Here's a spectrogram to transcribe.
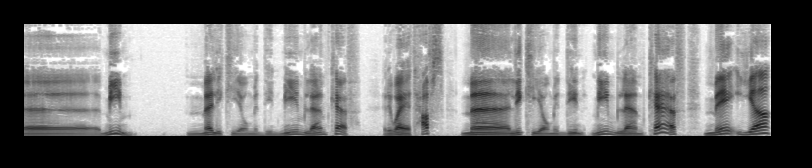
euh, mim. Maliki yawmiddin, mim, lam, kaf. Riwayat Hafs, maliki yawmiddin, mim, lam, kaf, mais il y a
